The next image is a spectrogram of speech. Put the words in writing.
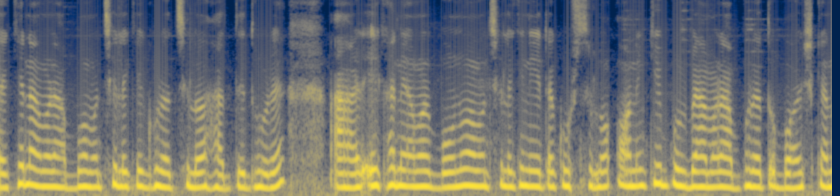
দেখেন, আমার আব্বু আমার ছেলেকে ঘোরাচ্ছিল হাতে ধরে। আর এখানে আমার বোনও আমার ছেলেকে নিয়ে এটা করছিল। অনেকেই বলবে, আমার আব্বুর এত বয়স কেন?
